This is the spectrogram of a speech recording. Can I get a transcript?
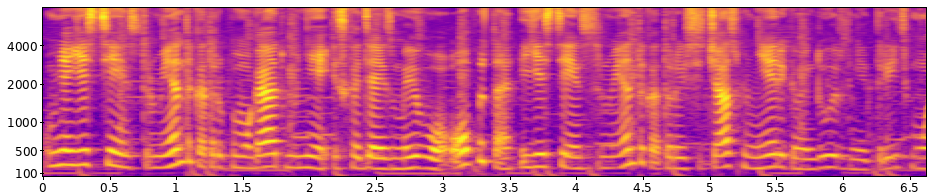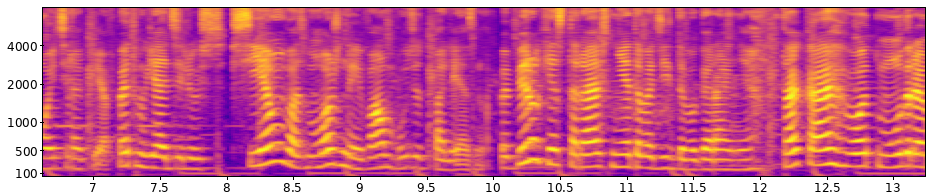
У меня есть те инструменты, которые помогают мне, исходя из моего опыта, и есть те инструменты, которые сейчас мне рекомендует внедрить мой терапевт. Поэтому я делюсь всем, возможно, и вам будет полезно. Во-первых, я стараюсь не доводить до выгорания. Такая вот мудрая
